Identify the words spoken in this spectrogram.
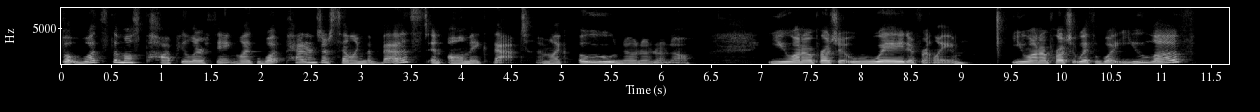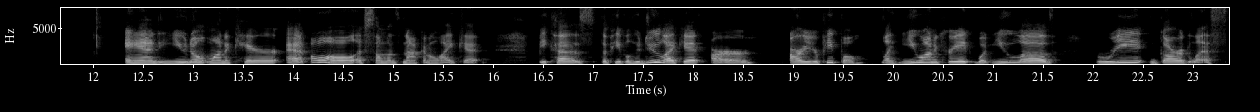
but what's the most popular thing? Like, what patterns are selling the best? And I'll make that. I'm like, oh, no, no, no, no. You want to approach it way differently. You want to approach it with what you love, and you don't want to care at all if someone's not going to like it because the people who do like it are are your people. Like you want to create what you love regardless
